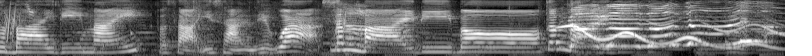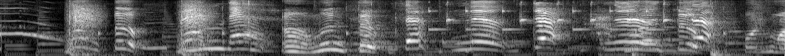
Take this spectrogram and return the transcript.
สบายดีไหม ภาษาอีสานเรียกว่าสำบายดีบอสำบายดีมึนตึบ เออมึนตึบจับหนึ่งจับหนึ่มึงนตึบ ปวดหัว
